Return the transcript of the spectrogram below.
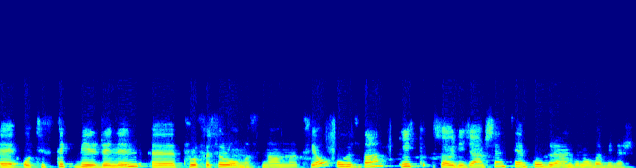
E, otistik birinin e, profesör olmasını anlatıyor. O yüzden ilk söyleyeceğim şey Temple Grandin olabilir.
